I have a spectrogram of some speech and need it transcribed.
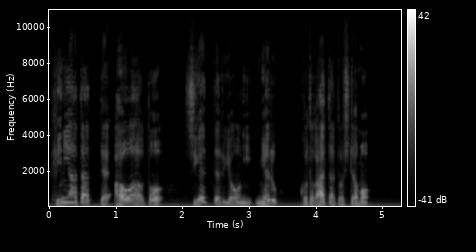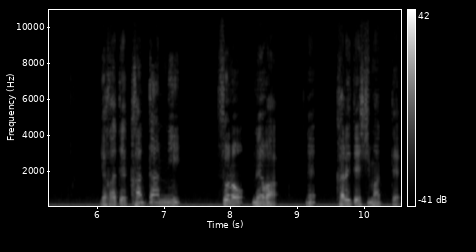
日に当たって青々と茂ってるように見えることがあったとしてもやがて簡単にその根はね枯れてしまって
